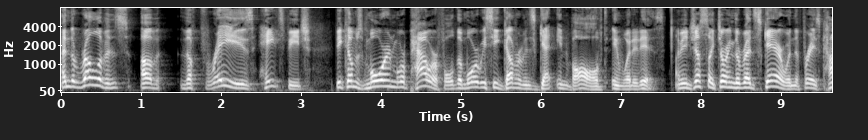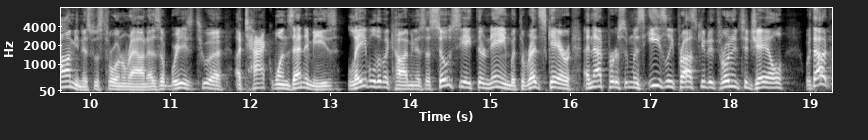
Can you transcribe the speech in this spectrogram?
And the relevance of the phrase hate speech becomes more and more powerful the more we see governments get involved in what it is. I mean, just like during the Red Scare when the phrase communist was thrown around as a way to uh, attack one's enemies, label them a communist, associate their name with the Red Scare, and that person was easily prosecuted, thrown into jail without,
